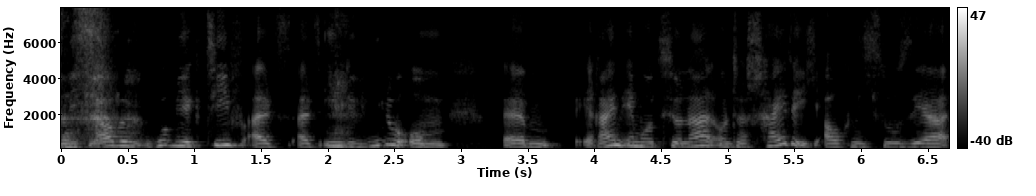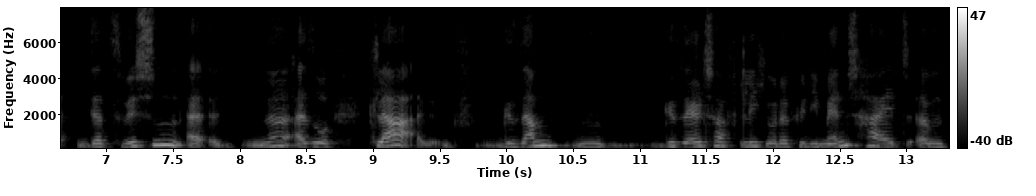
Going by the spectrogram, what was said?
Ich glaube, subjektiv als, als Individuum ähm, rein emotional unterscheide ich auch nicht so sehr dazwischen. Äh, ne? Also klar, gesamtgesellschaftlich oder für die Menschheit ähm,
